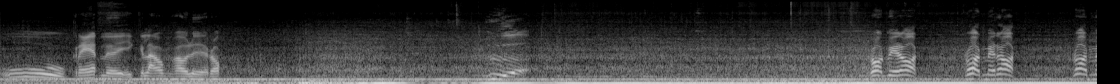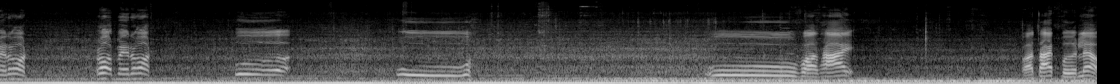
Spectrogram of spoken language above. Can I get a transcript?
โอ้ แกรดเลย เอกลักษณ์ของเขาเลยร็อก อรอดไม่รอด รอดไม่รอด รอดไม่รอด รอดไม่รอดเออโอ้โอ้ฝาท้ายฝาท้ายเปิดแล้ว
